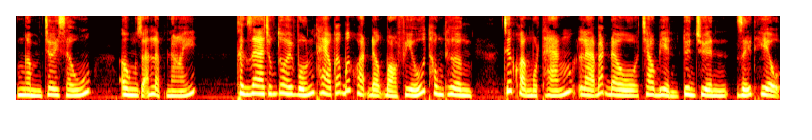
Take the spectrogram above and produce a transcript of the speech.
ngầm chơi xấu. Ông Doãn Lập nói, Thực ra chúng tôi vốn theo các bước hoạt động bỏ phiếu thông thường – Trước khoảng một tháng là bắt đầu trao biển tuyên truyền giới thiệu,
